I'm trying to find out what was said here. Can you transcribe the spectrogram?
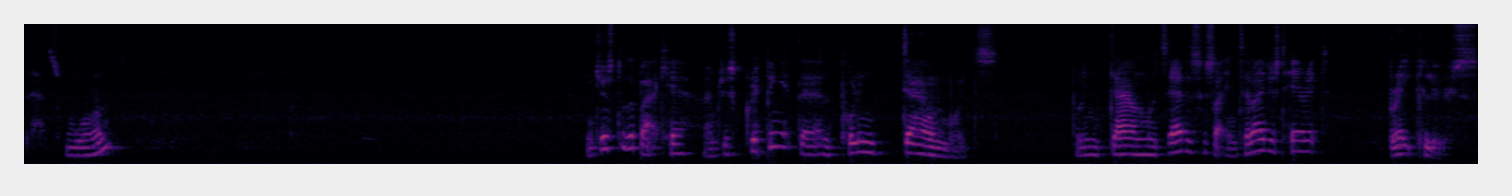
That's one. And just to the back here, I'm just gripping it there and pulling downwards. Pulling downwards ever so slightly until I just hear it break loose.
